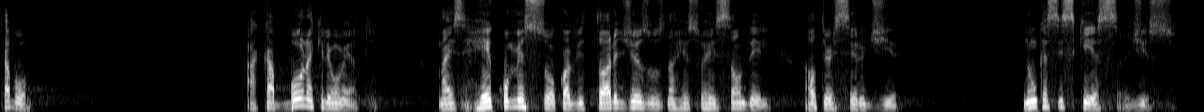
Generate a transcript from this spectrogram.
acabou. Acabou naquele momento. Mas recomeçou com a vitória de Jesus na ressurreição dele ao terceiro dia. Nunca se esqueça disso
